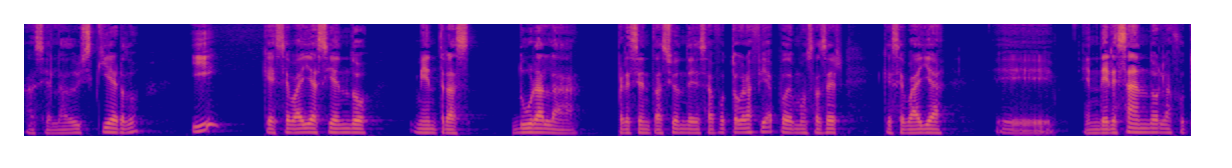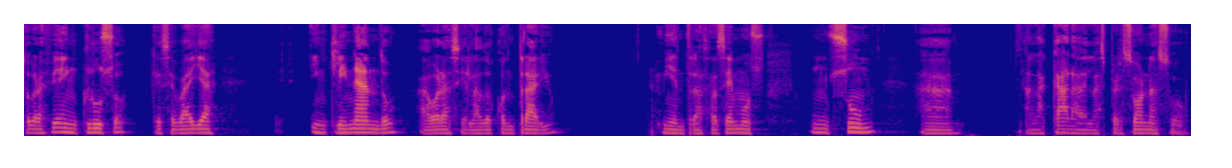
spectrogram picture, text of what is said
hacia el lado izquierdo y que se vaya haciendo mientras dura la presentación de esa fotografía. Podemos hacer que se vaya eh, enderezando la fotografía, incluso que se vaya inclinando ahora hacia el lado contrario, mientras hacemos un zoom a, la cara de las personas o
